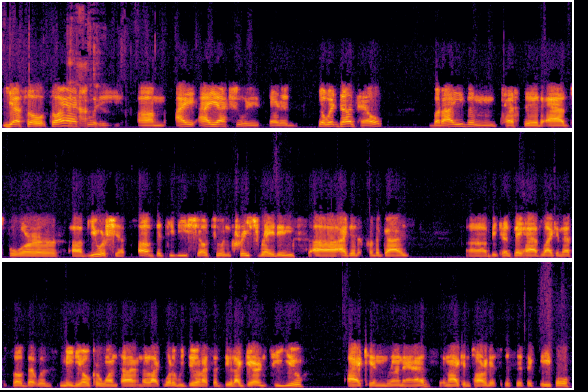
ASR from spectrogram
Yeah, so so I They actually um I I actually started so it does help, but I even tested ads for uh, viewership of the TV show to increase ratings. Uh, I did it for the guys uh, because they had like an episode that was mediocre one time, and they're like, "What do we do?" And I said, "Dude, I guarantee you, I can run ads and I can target specific people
